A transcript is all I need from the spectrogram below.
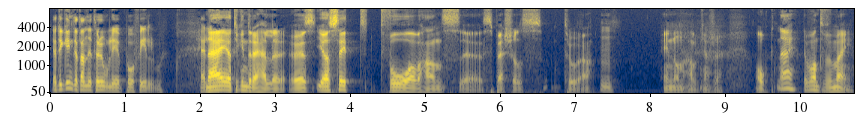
Jag tycker inte att han är så rolig på film. Heller. Nej, jag tycker inte det heller. Jag, jag har sett två av hans eh, specials, tror jag. Mm. En och en halv kanske. Och nej, det var inte för mig.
